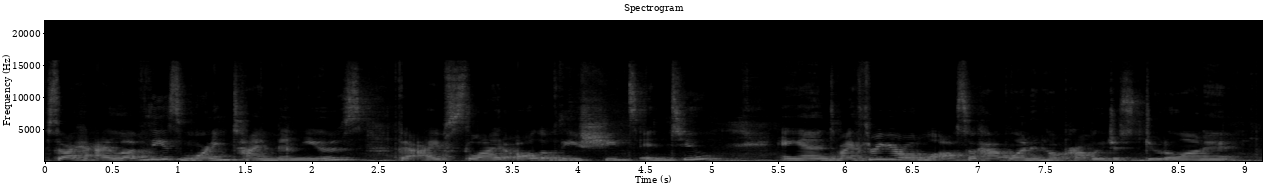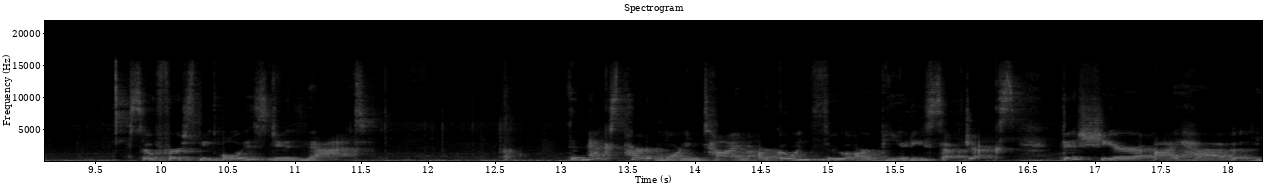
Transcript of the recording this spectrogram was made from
So I, I, love these morning time menus that I slide all of these sheets into. And my three year old will also have one and he'll probably just doodle on it so first we always do that. The next part of morning time are going through our beauty subjects. This year, I have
